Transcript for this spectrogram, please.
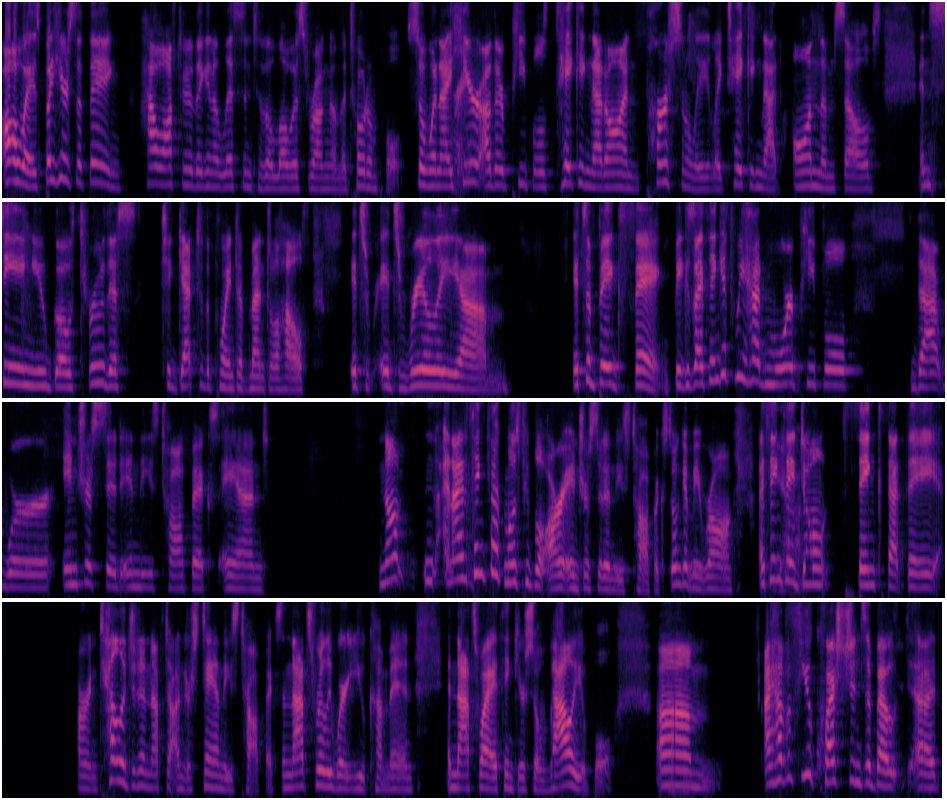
But, always. But here's the thing how often are they going to listen to the lowest rung on the totem pole? So when I right. hear other people taking that on personally, like taking that on themselves and seeing you go through this to get to the point of mental health, it's it's really um it's a big thing because I think if we had more people that were interested in these topics and not and i think that most people are interested in these topics don't get me wrong i think yeah. they don't think that they are intelligent enough to understand these topics and that's really where you come in and that's why i think you're so valuable mm-hmm. um i have a few questions about uh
